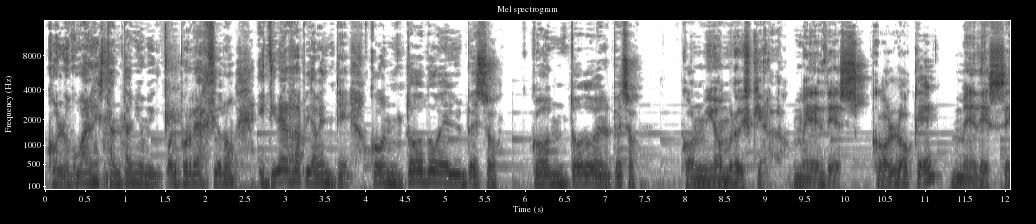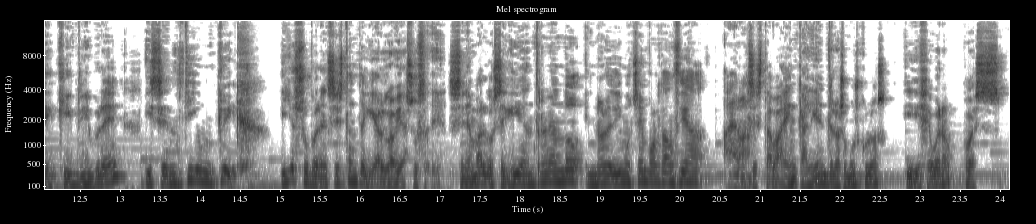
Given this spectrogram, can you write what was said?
con lo cual instantáneo mi cuerpo reaccionó y tiré rápidamente con todo el peso, con todo el peso, con mi hombro izquierdo. Me descoloqué, me desequilibré y sentí un clic y yo súper insistente que algo había sucedido. Sin embargo, seguía entrenando y no le di mucha importancia. Además, estaba en caliente los músculos. Y dije, bueno, pues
